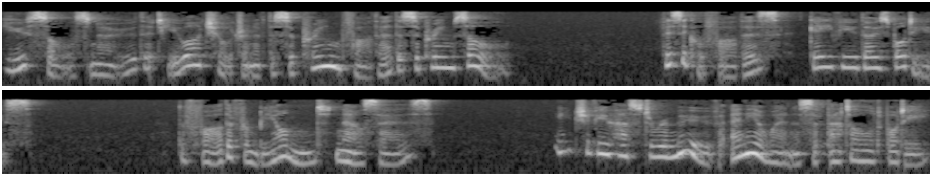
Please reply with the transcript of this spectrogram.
You souls know that you are children of the Supreme Father, the Supreme Soul. Physical fathers gave you those bodies. The Father from beyond now says, each of you has to remove any awareness of that old body,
